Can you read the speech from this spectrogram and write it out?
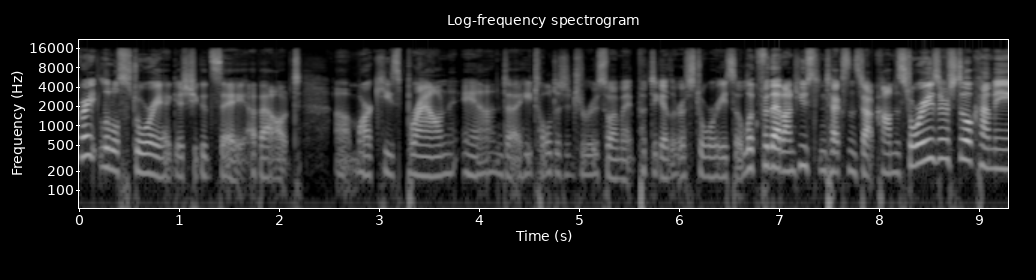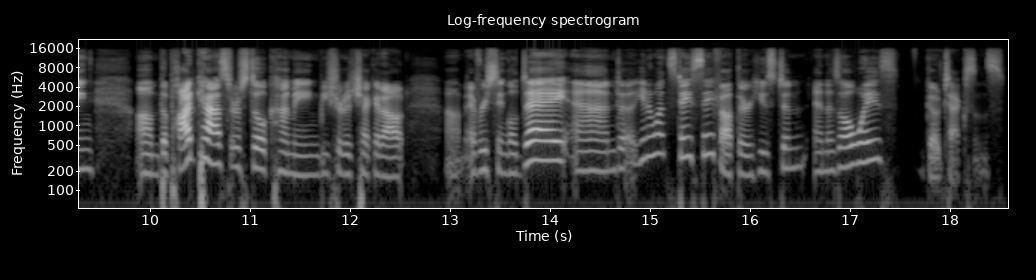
great little story, I guess you could say, about uh, Marquise Brown. And uh, he told it to Drew, so I might put together a story. So look for that on HoustonTexans.com. The stories are still coming, um, the podcasts are still coming. Be sure to check it out um, every single day. And uh, you know what? Stay safe out there, Houston. And as always, go Texans.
